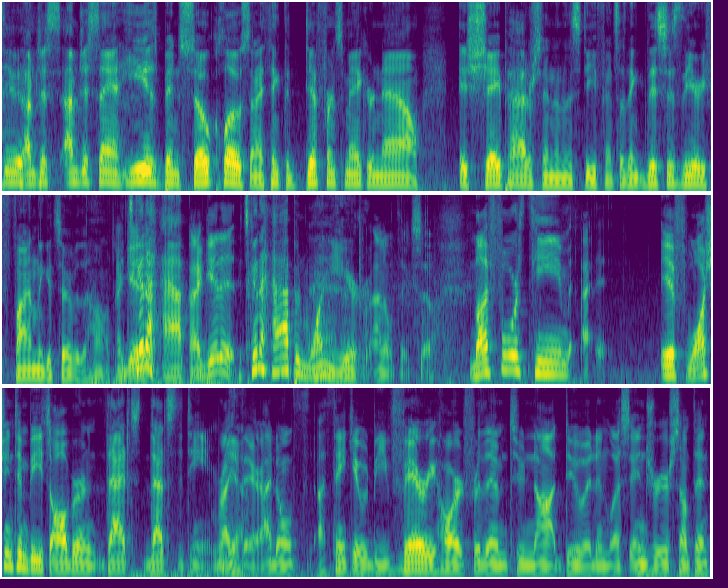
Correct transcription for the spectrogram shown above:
dude. I'm just I'm just saying he has been so close, and I think the difference maker now is Shea Patterson in this defense. I think this is the year he finally gets over the hump. I it's gonna it. happen. I get it. It's gonna happen one year. I don't think so. My fourth team, if Washington beats Auburn, that's that's the team right Yeah. there. I don't. I think it would be very hard for them to not do it unless injury or something.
